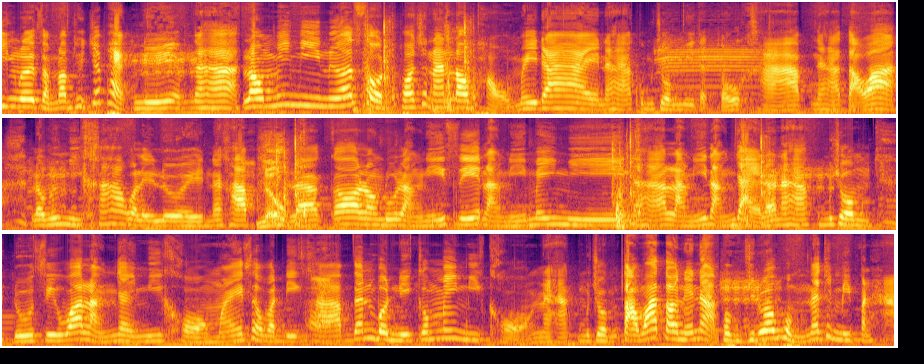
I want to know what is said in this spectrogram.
ริงๆเลยสำหรับเท x t อร์แพ็กนี้นะฮะเราไม่มีเนื้อสด เพราะฉะนั้นเราเผาไม่ได้นะฮะคุณผู้ชมมีแต่โต๊ะคราฟนะฮะแต่ว่าเราไม่มีข้าวอะไรเลยนะครับ Nope แล้วก็ลองดูหลังนี้ซิหลังนี้ไม่มีนะฮะหลังนี้หลังใหญ่แล้วนะฮะคุณผู้ชมดูซิว่าหลังใหญ่มีของไหมสวัสดีครับ ด้านบนนี้ก็ไม่มีของนะฮะคุณผู้ชม แต่ว่าตอนนี้น่ะผมคิดว่าผมน่าจะมีปัญหา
